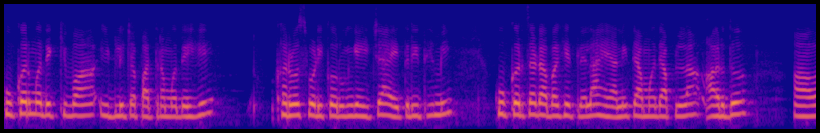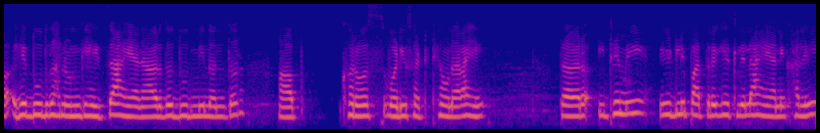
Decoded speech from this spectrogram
कुकरमध्ये किंवा इडलीच्या पात्रामध्ये हे खरवसवडी करून घ्यायची आहे. तर इथे मी कुकरचा डबा घेतलेला आहे आणि त्यामध्ये आपल्याला अर्धं हे दूध घालून घ्यायचं आहे. आणि अर्धं दूध मी नंतर खरवस वडीसाठी ठेवणार आहे. तर इथे मी इडली पात्र घेतलेलं आहे आणि खाली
